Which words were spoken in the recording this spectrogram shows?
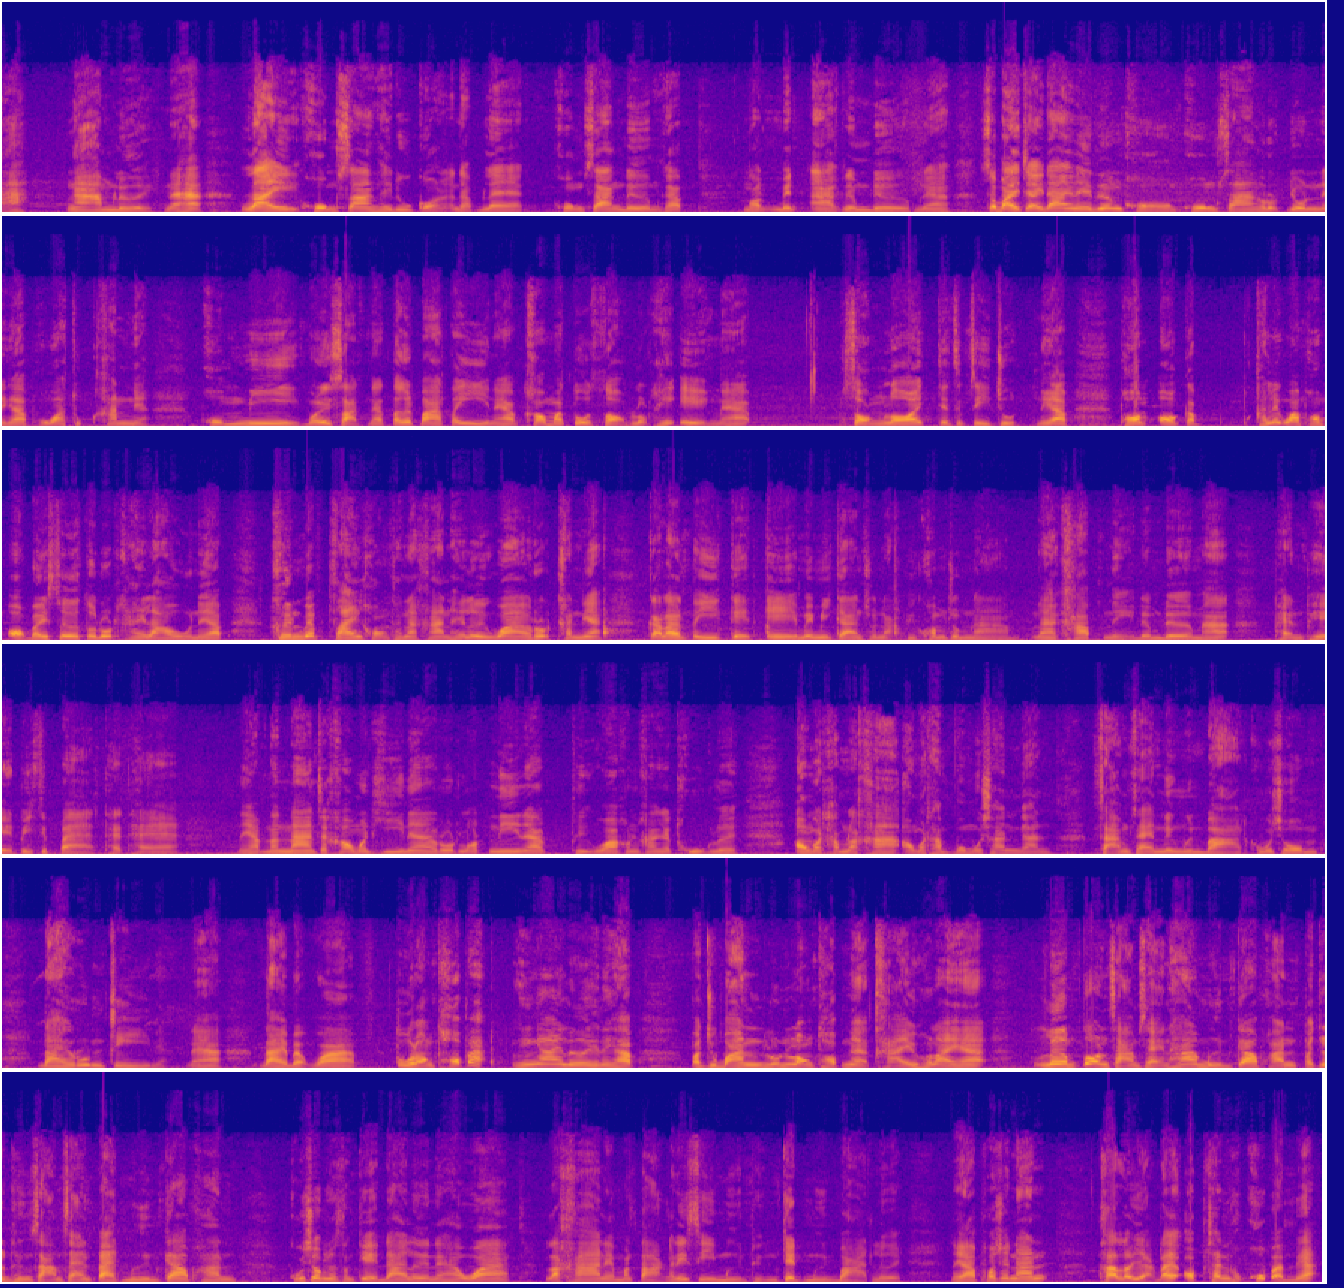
นะงามเลยนะฮะไล่โครงสร้างให้ดูก่อนอันดับแรก โครงสร้างเดิมครับ น็อตเบนอาร์คเดิมๆนะสบายใจได้ในเรื่องของโครงสร้างรถยนต์นะครับเพราะว่าทุกคันเนี่ยผมมีบริษัทนะเติร์ดปาร์ตี้นะครับเข้ามาตรวจสอบรถให้เองนะครับ274 จุดนะครับพร้อมออกกับเขาเรียกว่าพร้อมออกใบเซอร์ตัวรถให้เรานะครับขึ้นเว็บไซต์ของธนาคารให้เลยว่ารถคันนี้การันตีเกรด A ไม่มีการชนหนักพิคว่ำจมน้ำนะครับนี่เดิมๆฮะแผ่นเพจปี 18 แท้ๆ นะครับนานๆจะเข้ามาทีนะรถล็อตนี้นะถือว่าค่อนข้างจะถูกเลย เอามาทำราคาเอามาทำโปรโมชั่นกัน 3 1 0 0 0 0 บาท คุณผู้ชมได้รุ่น G เนี่ยนะฮะได้แบบว่าตัวรองท็อปอะง่ายๆเลยนะครับ ปัจจุบันรุ่นรองท็อปเนี่ยขายอยู่เท่าไหร่ฮะเริ่มต้น 3 5 9 0 0 0 ไปจนถึง 3 8 9 0 0 0 คุณผู้ชมจะสังเกตได้เลยนะฮะว่าราคาเนี่ยมันต่างกันที่ 40,000 ถึง 70,000 บาทเลยนะครับเพราะฉะนั้นถ้าเราอยากได้ออปชั่นครบๆแบบเนี้ย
